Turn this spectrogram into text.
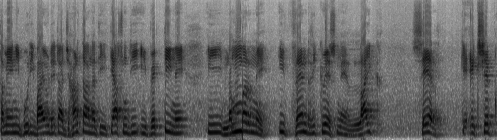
તમે એની પૂરી બાયોડેટા જાણતા નથી, ત્યાં સુધી એ વ્યક્તિને એ નંબરને એ ફ્રેન્ડ રિક્વેસ્ટને લાઈક શેર કે એક્સેપ્ટ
